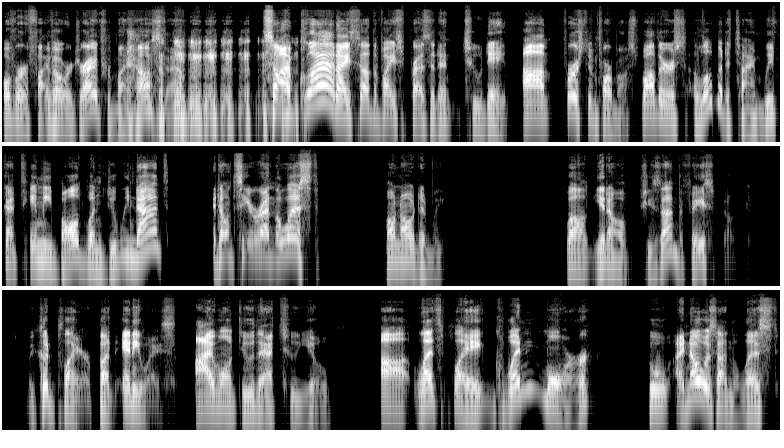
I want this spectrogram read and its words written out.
over a five hour drive from my house. Tom. so I'm glad I saw the vice president today. Um, first and foremost, while there's a little bit of time, we've got Tammy Baldwin. Do we not? I don't see her on the list. Oh no, did we? Well, you know, she's on the Facebook. We could play her, but anyways, I won't do that to you. Uh, let's play Gwen Moore, who I know is on the list.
